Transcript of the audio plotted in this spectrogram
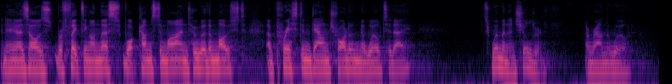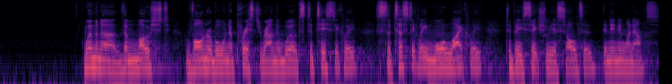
And as I was reflecting on this, what comes to mind? Who are the most oppressed and downtrodden in the world today? It's women and children around the world. Women are the most vulnerable and oppressed around the world statistically, statistically more likely to be sexually assaulted than anyone else,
